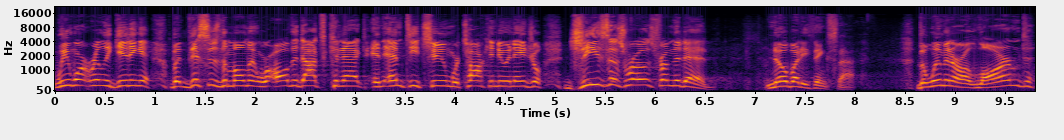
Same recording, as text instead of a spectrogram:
We weren't really getting it, but this is the moment where all the dots connect. An empty tomb, we're talking to an angel. Jesus rose from the dead. Nobody thinks that. The women are alarmed,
